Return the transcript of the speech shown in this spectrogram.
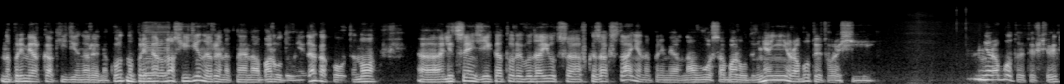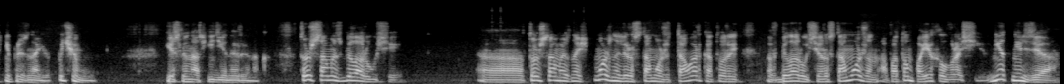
например, как единый рынок. Вот, например, у нас единый рынок, наверное, оборудования да, какого-то, но Э, лицензии, которые выдаются в Казахстане, например, на ввоз оборудования, они не работают в России. Не работают и все, их не признают. Почему? Если у нас единый рынок. То же самое с Белоруссией. Э, то же самое, значит, можно ли растаможить товар, который в Беларуси растаможен, а потом поехал в Россию? Нет, нельзя.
